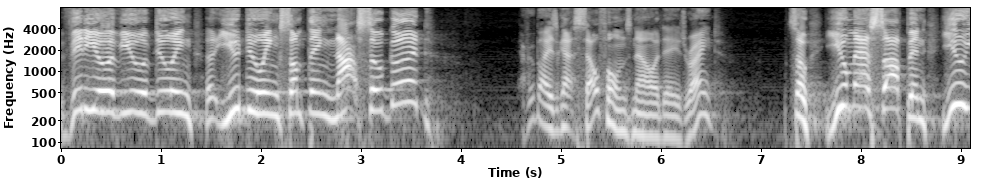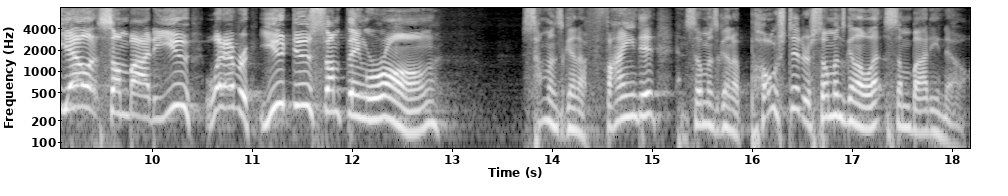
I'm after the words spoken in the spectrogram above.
video of you of doing uh, you doing something not so good. Everybody's got cell phones nowadays, right? So you mess up and you yell at somebody, you whatever, you do something wrong, Someone's going to find it and someone's going to post it or someone's going to let somebody know.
